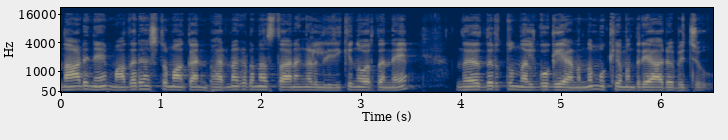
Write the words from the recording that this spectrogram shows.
നാടിനെ മതരാഷ്ട്രമാക്കാൻ ഭരണഘടനാ സ്ഥാനങ്ങളിൽ ഇരിക്കുന്നവർ തന്നെ നേതൃത്വം നൽകുകയാണെന്നും മുഖ്യമന്ത്രി ആരോപിച്ചു.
